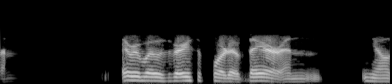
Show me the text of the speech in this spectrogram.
and everybody was very supportive there, and you know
